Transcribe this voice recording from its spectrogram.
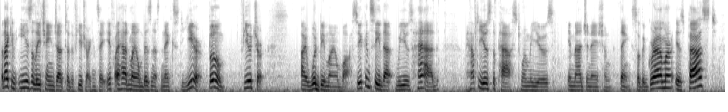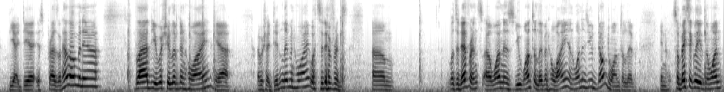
but I can easily change that to the future. I can say, if I had my own business next year, boom, future, I would be my own boss. So you can see that we use had. We have to use the past when we use imagination things. So the grammar is past, the idea is present. Hello, Mania. Vlad, you wish you lived in Hawaii? Yeah. I wish I didn't live in Hawaii. What's the difference? Um, what's the difference? Uh, one is you want to live in Hawaii, and one is you don't want to live in. So basically, the one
